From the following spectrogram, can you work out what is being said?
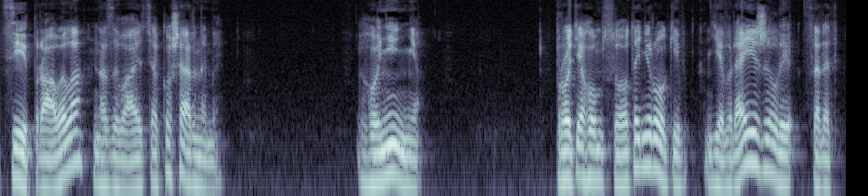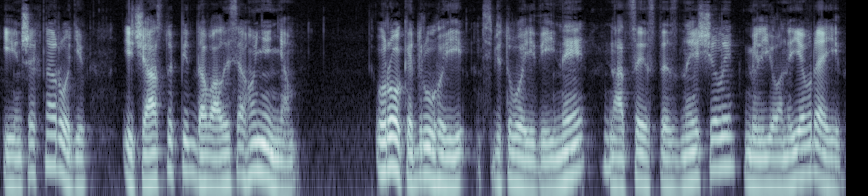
Ці правила називаються кошерними. Гоніння. Протягом сотень років євреї жили серед інших народів і часто піддавалися гонінням. У роки Другої світової війни нацисти знищили мільйони євреїв.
